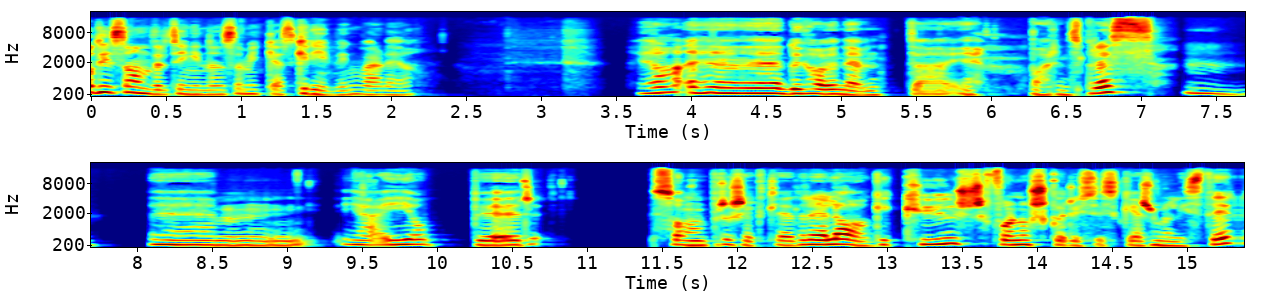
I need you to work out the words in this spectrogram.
Og disse andre tingene som ikke er skriving, hva er det? Ja, eh, du har jo nevnt eh, Barentspress. Mm. Eh, jeg jobber som prosjektleder. Jeg lager kurs for norske og russiske journalister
